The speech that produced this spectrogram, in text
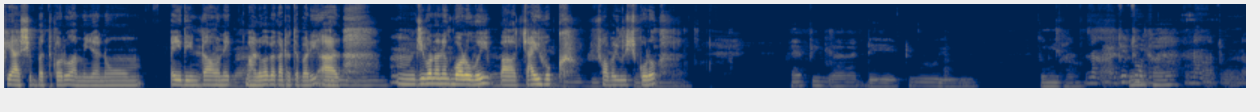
অনেককে আশীর্বাদ করো আমি যেন এই দিনটা অনেক ভালোভাবে কাটাতে পারি। আর জীবন অনেক বড় হই বা যাই হোক সবাই উইশ করো। হ্যাপি বার্থডে টু ইউ তুমি খাও। না তুমি খাও। না তুমি না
